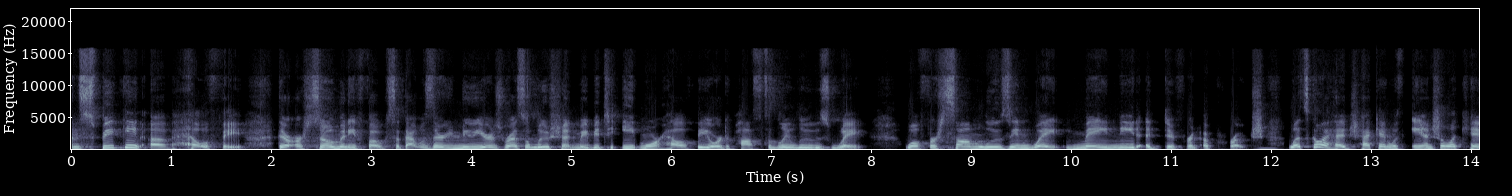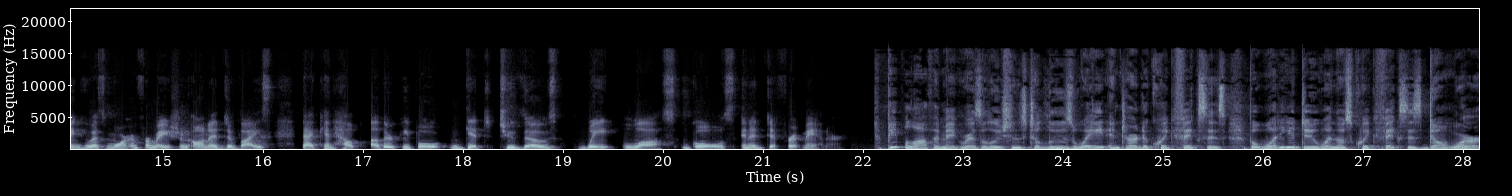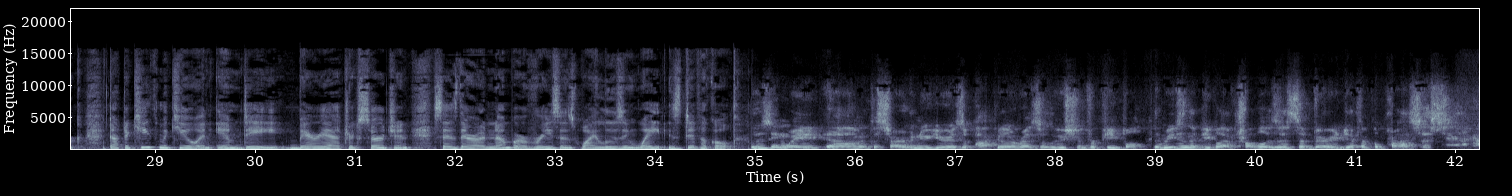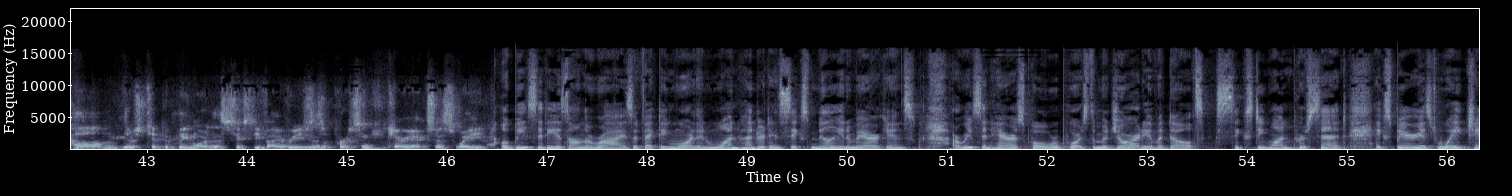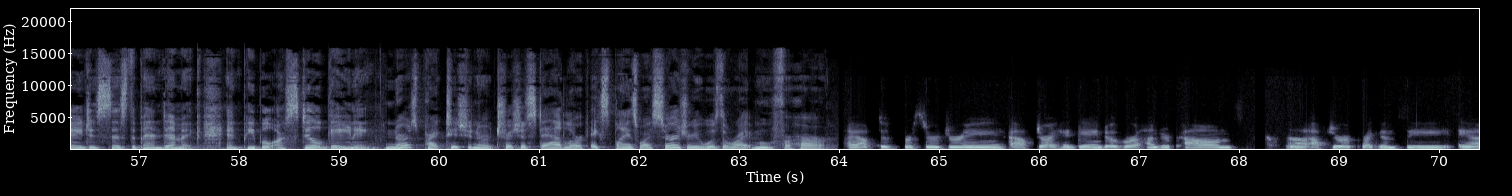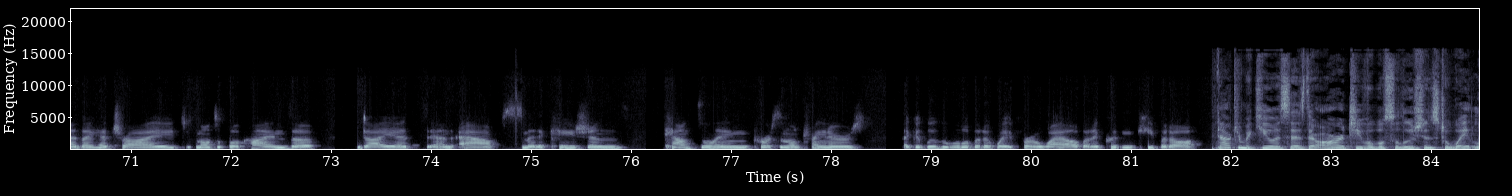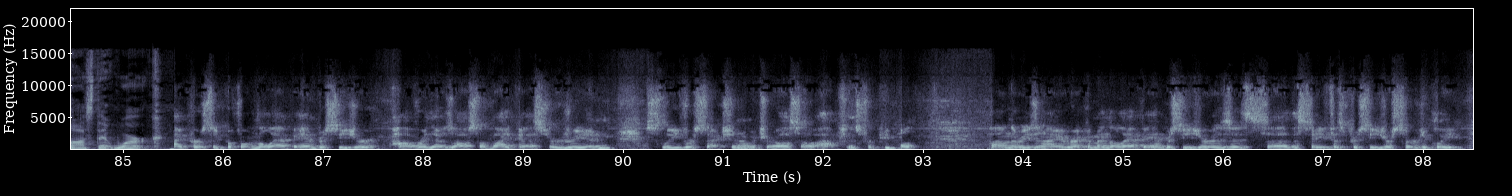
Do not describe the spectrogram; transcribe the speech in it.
And speaking of healthy, there are so many folks that that was their New Year's resolution, maybe to eat more healthy or to possibly lose weight. Well, for some, losing weight may need a different approach. Let's go ahead, check in with Angela King, who has more information on a device that can help other people get to those weight loss goals in a different manner. People often make resolutions to lose weight and turn to quick fixes, but what do you do when those quick fixes don't work? Dr. Keith McEwen, MD, bariatric surgeon, says there are a number of reasons why losing weight is difficult. Losing weight um, at the start of a new year is a popular resolution for people. The reason that people have trouble is it's a very difficult process. Um, there's typically more than 65 reasons a person can carry excess weight. Obesity is on the rise, affecting more than 106 million Americans. A recent Harris poll reports the majority of adults, 61%, experienced weight changes since the pandemic, and people are still gaining. Nurse practitioner Tricia Stadler explains why surgery was the right move for her. I opted for surgery after I had gained over 100 pounds uh, after a pregnancy, and I had tried multiple kinds of diets and apps, medications, counseling, personal trainers I could lose a little bit of weight for a while, but I couldn't keep it off. Dr. McEwen says there are achievable solutions to weight loss that work. I personally performed the lap band procedure. However, there's also bypass surgery and sleeve resection, which are also options for people. Um, the reason I recommend the lap band procedure is it's uh, the safest procedure surgically.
